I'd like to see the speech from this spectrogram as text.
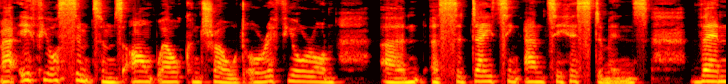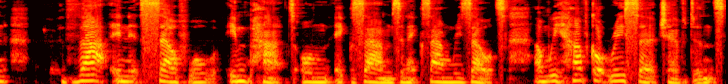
Uh, if your symptoms aren't well controlled, or if you're on a sedating antihistamines, then that in itself will impact on exams and exam results. And we have got research evidence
